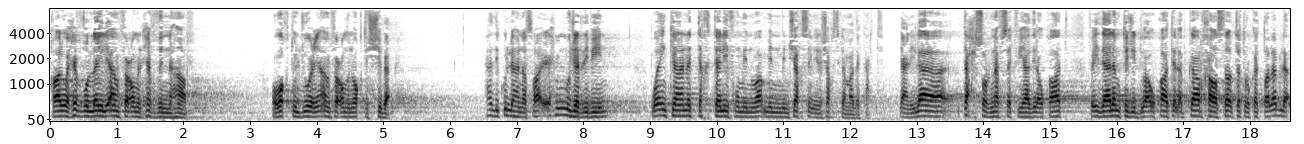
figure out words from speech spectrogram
قال وحفظ الليل أنفع من حفظ النهار ووقت الجوع أنفع من وقت الشبع. هذه كلها نصائح من مجربين وإن كانت تختلف من من من شخص إلى شخص كما ذكرت. يعني لا تحصر نفسك في هذه الأوقات فإذا لم تجد أوقات الأبكار خلاص تترك الطلب. لا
